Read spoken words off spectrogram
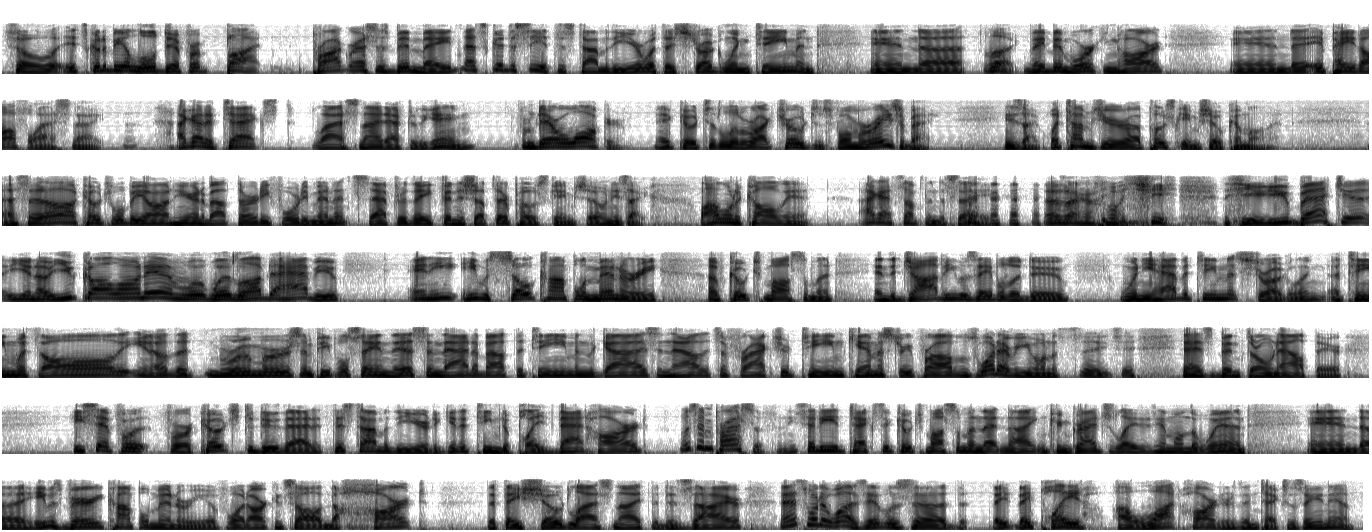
So it's going to be a little different, but progress has been made. That's good to see at this time of the year with a struggling team. And and uh, look, they've been working hard, and uh, it paid off last night. I got a text last night after the game from Darrell Walker head coach of the Little Rock Trojans, former Razorback. He's like, "What time's your uh, post game show come on?" I said, "Oh, coach, we'll be on here in about 30, 40 minutes after they finish up their post game show." And he's like, "Well, I want to call in. I got something to say." I was like, "Well, you, you, you betcha. You know, you call on in. We'll, we'd love to have you." And he he was so complimentary of Coach Musselman and the job he was able to do when you have a team that's struggling, a team with all the you know the rumors and people saying this and that about the team and the guys and how it's a fractured team, chemistry problems, whatever you want to say that has been thrown out there. He said for for a coach to do that at this time of the year to get a team to play that hard was impressive. And he said he had texted Coach Musselman that night and congratulated him on the win. And uh, he was very complimentary of what Arkansas and the heart that they showed last night, the desire. And that's what it was. It was uh, they they played a lot harder than Texas A&M.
